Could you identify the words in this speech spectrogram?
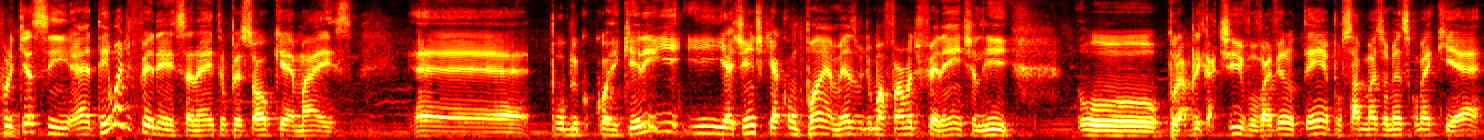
Porque assim, é, tem uma diferença, né, entre o pessoal que é mais é, público corriqueiro e, e a gente que acompanha mesmo de uma forma diferente ali, o, por aplicativo, vai ver no tempo, sabe mais ou menos como é que é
